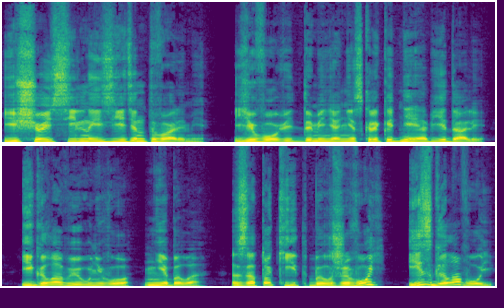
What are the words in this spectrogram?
еще и сильно изъеден тварями. Его ведь до меня несколько дней объедали, и головы у него не было. Зато кит был живой и с головой.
